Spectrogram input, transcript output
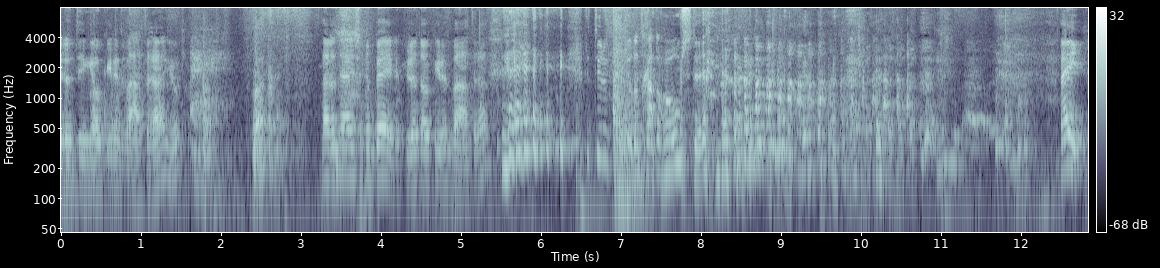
Je dat ding ook in het water aan, joh? Wat? Nou, dat ijzeren been, heb je dat ook in het water aan? Natuurlijk niet, joh. Dat gaat toch roesten? hey,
